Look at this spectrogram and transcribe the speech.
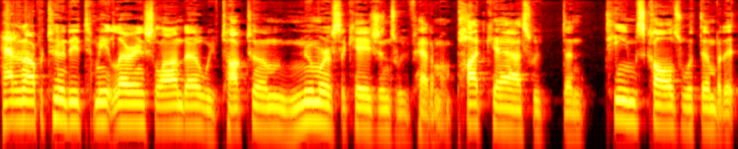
had an opportunity to meet Larry and Shalonda. We've talked to them numerous occasions. We've had them on podcasts. We've done Teams calls with them, but it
